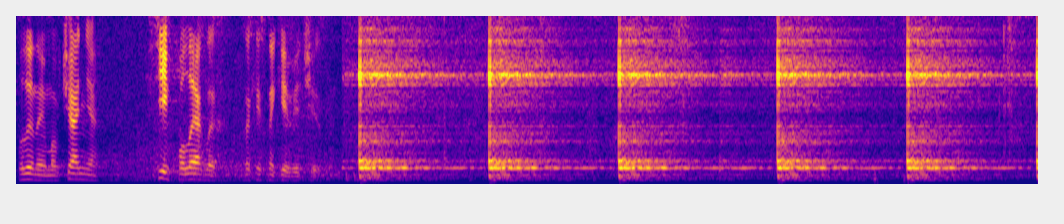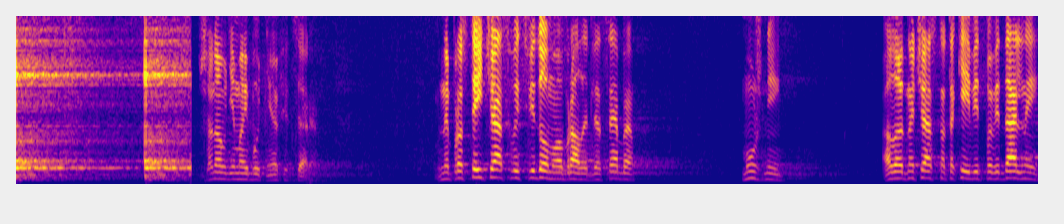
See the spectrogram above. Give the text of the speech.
хвилиною мовчання всіх полеглих захисників вітчизни. Шановні майбутні офіцери, непростий час ви свідомо обрали для себе мужній, але одночасно такий відповідальний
